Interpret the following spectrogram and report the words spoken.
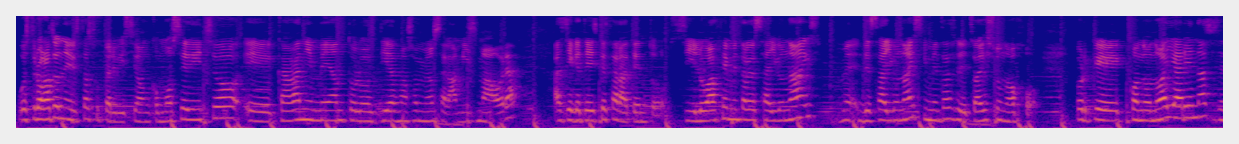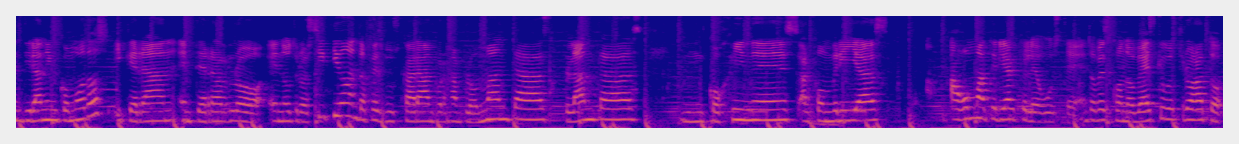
Vuestro gato necesita supervisión. Como os he dicho, eh, cagan y mean todos los días más o menos a la misma hora, así que tenéis que estar atentos. Si lo hace mientras desayunáis, desayunáis y mientras le echáis un ojo, porque cuando no hay arena se sentirán incómodos y querrán enterrarlo en otro sitio, entonces buscarán, por ejemplo, mantas, plantas, mm, cojines, alfombrillas, algún material que le guste. Entonces, cuando veáis que vuestro gato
